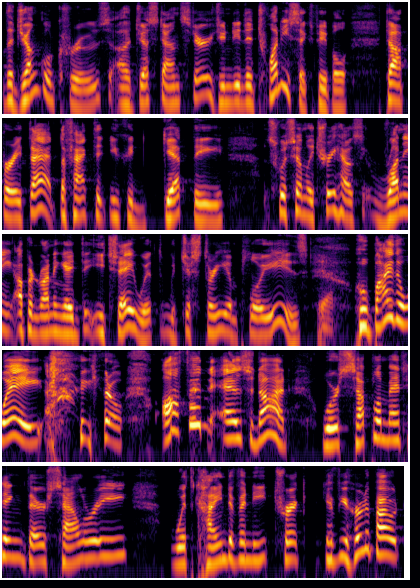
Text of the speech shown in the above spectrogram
the Jungle Cruise uh, just downstairs, you needed 26 people to operate that. The fact that you could get the Swiss Family Treehouse running up and running each day with, with just three employees, yeah. who, by the way, you know, often as not, were supplementing their salary with kind of a neat trick. Have you heard about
